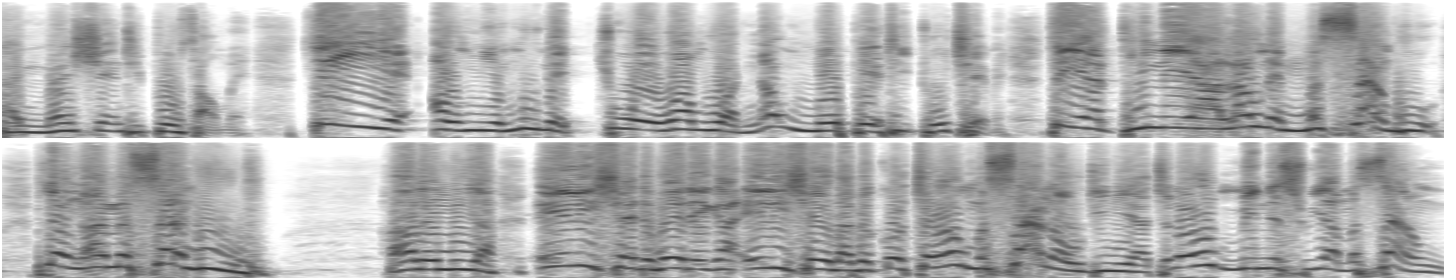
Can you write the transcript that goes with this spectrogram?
dimension အထိပို့ဆောင်မယ်။တင်းရဲ့အောင်မြင်မှုနဲ့ကြွယ်ဝမှုကနောက်နေပေအထိတိုးချဲ့မယ်။တင်းကဒီနေရာလောက်နဲ့မဆန့်ဘူး။ပြောငါမဆန့်ဘူး။ hallelujah အေလိရှေတပည့်တွေကအေလိရှေကိုလာပြောကိုကျွန်တော်တို့မဆန့်တော့ဘူးဒီနေရာကျွန်တော်တို့ ministry ကမဆန့်ဘူး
